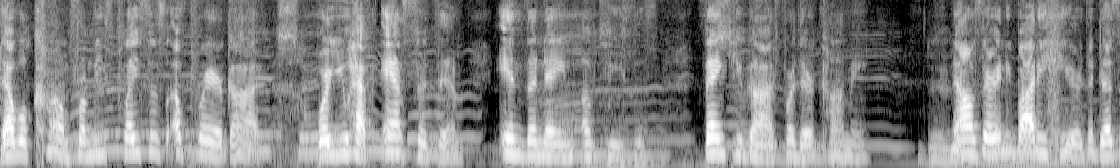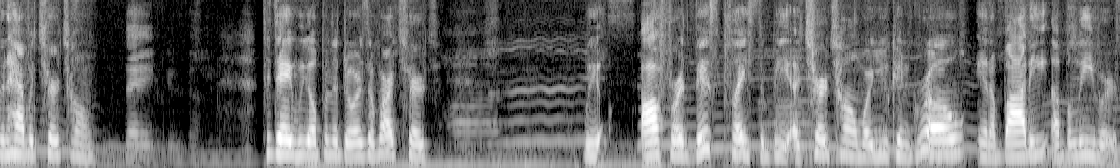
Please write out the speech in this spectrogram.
that will come from these places of prayer, God, where you have answered them in the name of Jesus. Thank you, God, for their coming. Now, is there anybody here that doesn't have a church home? Today, we open the doors of our church. We offer this place to be a church home where you can grow in a body of believers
